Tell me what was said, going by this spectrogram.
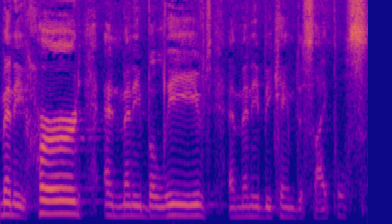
many heard and many believed and many became disciples.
